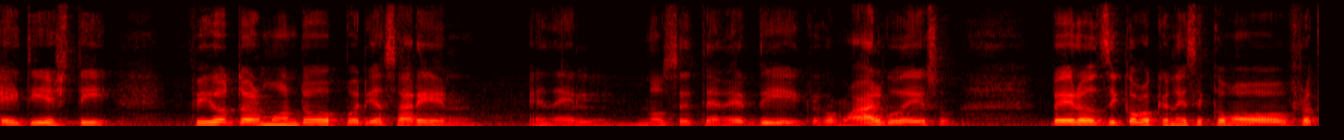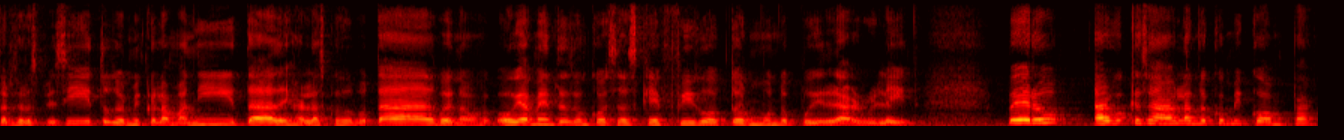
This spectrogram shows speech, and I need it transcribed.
ADHD. Fijo, todo el mundo podría estar en, en el, no sé, tener como algo de eso. Pero sí como que uno dice como frotarse los piecitos, dormir con la manita, dejar las cosas botadas. Bueno, obviamente son cosas que fijo todo el mundo pudiera relate. Pero algo que estaba hablando con mi compa,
